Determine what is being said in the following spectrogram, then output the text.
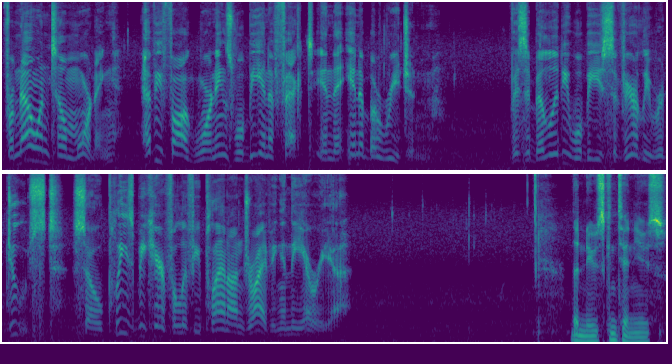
From now until morning, heavy fog warnings will be in effect in the Inaba region. Visibility will be severely reduced, so please be careful if you plan on driving in the area. The news continues.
